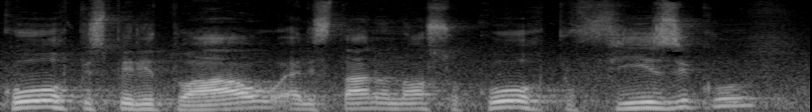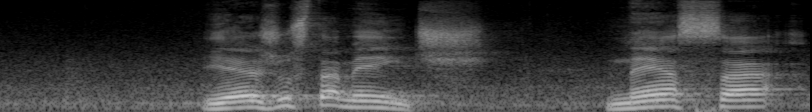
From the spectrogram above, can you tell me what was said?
corpo espiritual, ela está no nosso corpo físico, e é justamente nessa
